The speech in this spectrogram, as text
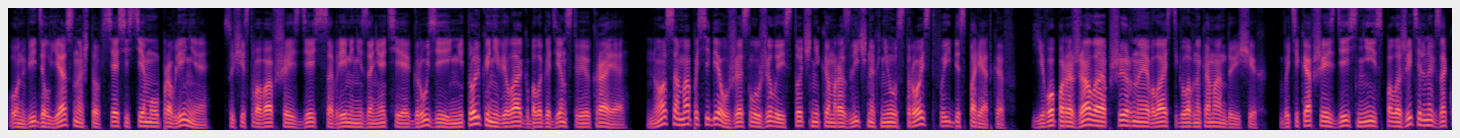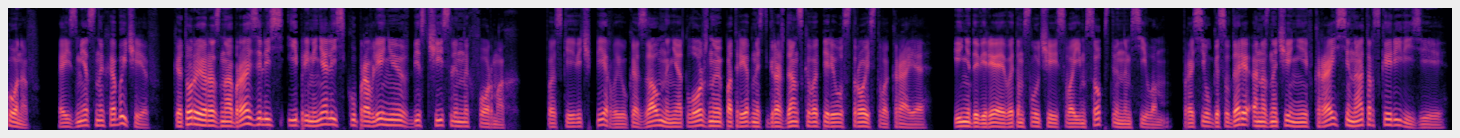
Он видел ясно, что вся система управления, существовавшая здесь со времени занятия Грузии, не только не вела к благоденствию края, но сама по себе уже служила источником различных неустройств и беспорядков. Его поражала обширная власть главнокомандующих вытекавшее здесь не из положительных законов, а из местных обычаев, которые разнообразились и применялись к управлению в бесчисленных формах. Паскевич первый указал на неотложную потребность гражданского переустройства края и, не доверяя в этом случае своим собственным силам, просил государя о назначении в край сенаторской ревизии.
